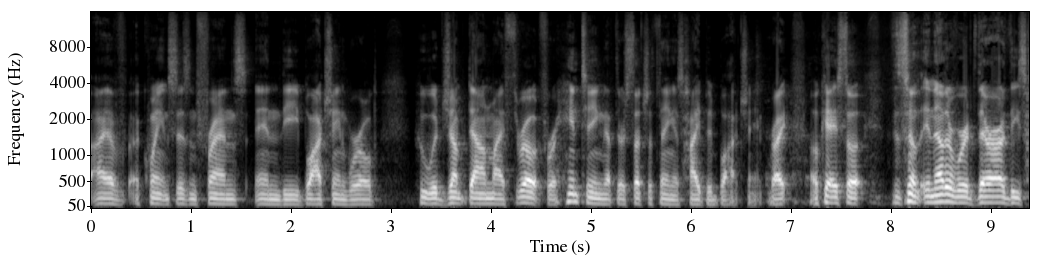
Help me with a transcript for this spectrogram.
I have acquaintances and friends in the blockchain world who would jump down my throat for hinting that there's such a thing as hype in blockchain, right? Okay, so so in other words, there are these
